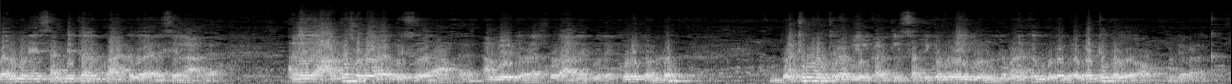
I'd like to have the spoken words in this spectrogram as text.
வெறுமனே சண்டித்தனம் காட்டுகிற அரசியலாக அல்லது ஆக்ரோஷமாக பேசுவதாக அமைந்து விடக்கூடாது என்பதை கூறிக்கொண்டு மற்றொரு திறமையில் களத்தில் சந்திக்கும் வரையில் வணக்கம் கூறி விடைபெற்றுக் கொள்கிறோம். நன்றி வணக்கம்.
